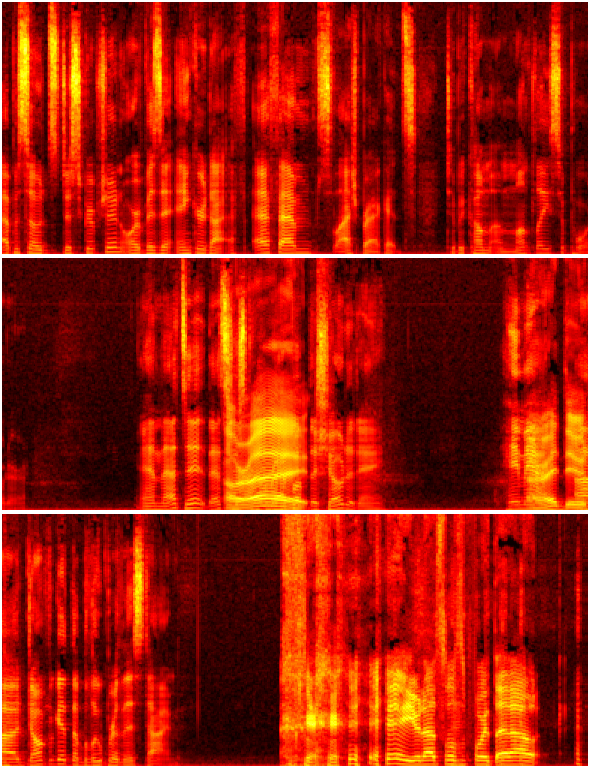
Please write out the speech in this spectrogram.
episode's description or visit anchor.fm slash brackets to become a monthly supporter. And that's it. That's All just gonna wrap up the show today. Hey man, All right, dude. Uh, don't forget the blooper this time. hey, you're not supposed to point that out.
